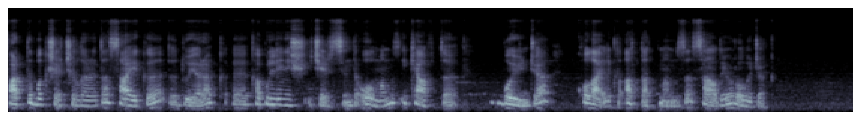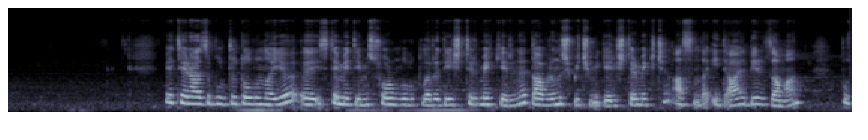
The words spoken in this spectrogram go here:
farklı bakış açılara da saygı duyarak e, kabulleniş içerisinde olmamız iki hafta boyunca kolaylıkla atlatmamızı sağlıyor olacak. ve terazi burcu dolunayı e, istemediğimiz sorumlulukları değiştirmek yerine davranış biçimi geliştirmek için aslında ideal bir zaman. Bu,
